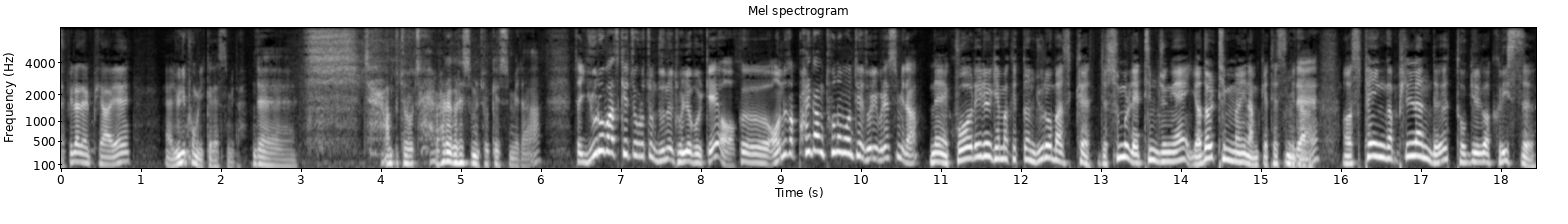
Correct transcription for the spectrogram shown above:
예, 필라델피아의 예, 유니폼을 입게 됐습니다. 네. 자, 아무쪼록 잘 활약을 했으면 좋겠습니다. 자, 유로바스켓 쪽으로 좀 눈을 돌려볼게요. 그, 어느덧 8강 토너먼트에 돌입을 했습니다. 네, 9월 1일 개막했던 유로바스켓 이제 24팀 중에 8팀만이 남게 됐습니다. 네. 어, 스페인과 핀란드, 독일과 그리스,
